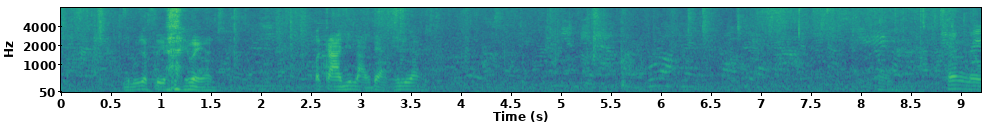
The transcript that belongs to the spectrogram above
ๆไม่รู้จะซื้ออะไรเหมือนกันปากกามีหลายแบบให้เลือกแห้งเร็ว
